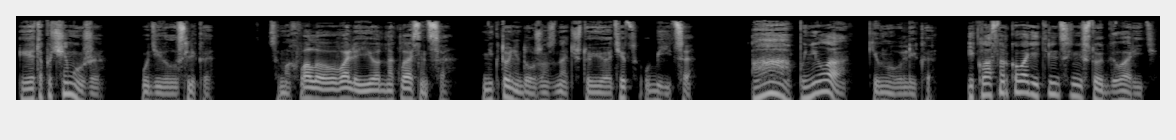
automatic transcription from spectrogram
«И это почему же?» — удивилась Лика. Самохвалова Валя ее одноклассница. Никто не должен знать, что ее отец — убийца. «А, поняла», — кивнула Лика. «И классной руководительнице не стоит говорить.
